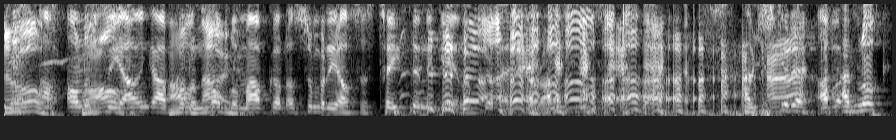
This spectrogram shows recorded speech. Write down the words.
Oh, Honestly, oh, I think I've got oh, a no. problem. I've got somebody else's teeth in again. I've got Esperanza's. I'm just gonna. I've, look,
